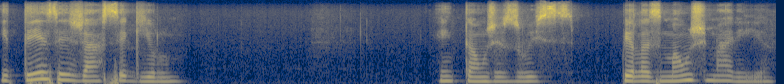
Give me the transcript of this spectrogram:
e desejar segui-lo. Então, Jesus, pelas mãos de Maria,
